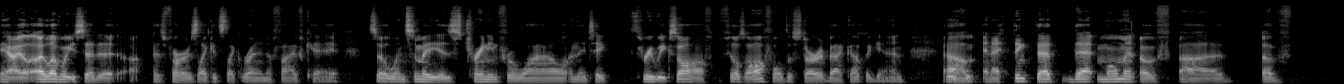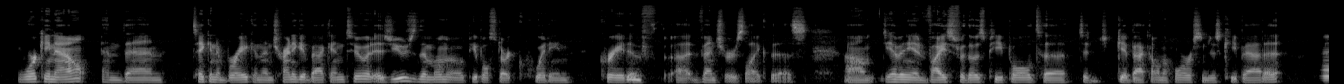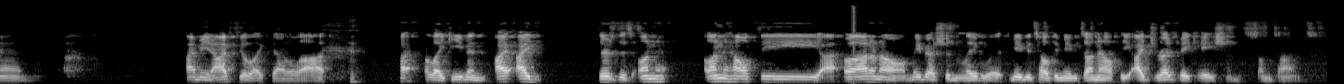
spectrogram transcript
yeah, I, I, love what you said uh, as far as like it's like running a 5K. So when somebody is training for a while and they take three weeks off, it feels awful to start it back up again. Um, mm-hmm. And I think that that moment of uh, of working out and then taking a break and then trying to get back into it is usually the moment where people start quitting creative uh, adventures like this. Um, do you have any advice for those people to to get back on the horse and just keep at it? Um, I mean, I feel like that a lot. like even I, I there's this un, unhealthy. Well, I don't know. Maybe I shouldn't label it. Maybe it's healthy. Maybe it's unhealthy. I dread vacations sometimes.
